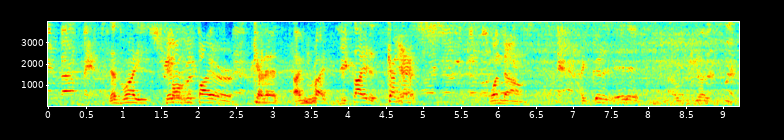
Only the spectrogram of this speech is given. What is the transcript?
inbound phantoms. That's why he Kill it with fire! Kill it! I'm right beside it. God damn it! Yes! One down. I couldn't hit it. I was like,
